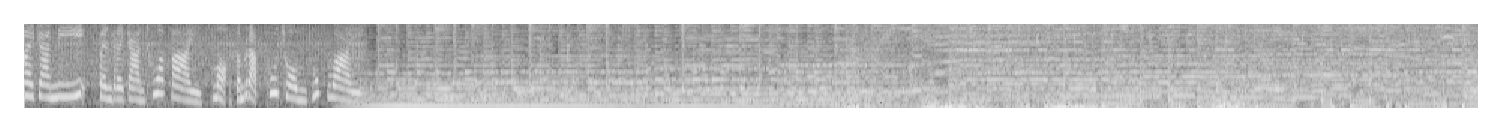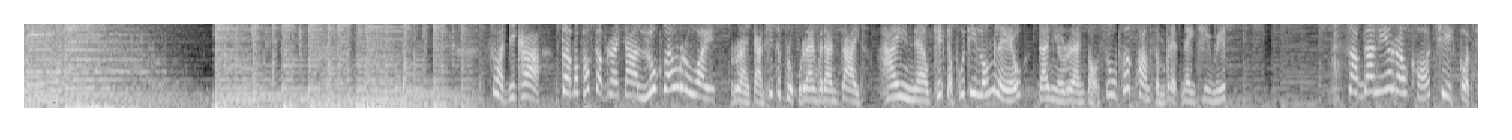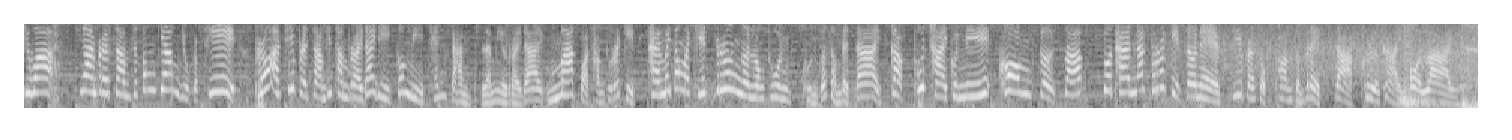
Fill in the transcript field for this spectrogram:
รายการนี้เป็นรายการทั่วไปเหมาะสำหรับผู้ชมทุกวัย สวัสดีค่ะ ลับมาพบกับรายการลุกแล้วรวย รายการที่จะปลุกแรงบันดาลใจ ให้แนวคิดกับผู้ที่ล้มเหลว ได้มีแรงต่อสู้เพื่อความสำเร็จในชีวิต สัปดาห์นี้เราขอฉีกกฎที่ว่า งานประจำจะต้องย่ำอยู่กับที่ เพราะอาชีพประจำที่ทำรายได้ดีก็มีเช่นกัน และมีรายได้มากกว่าทำธุรกิจ แถมไม่ต้องมาคิดเรื่องเงินลงทุน คุณก็สำเร็จได้กับผู้ชายคนนี้ คมเกิดทรัพย์ ตัวแทนนักธุรกิจเจอเนสที่ประสบความสำเร็จจากเครือข่ายออนไลน์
